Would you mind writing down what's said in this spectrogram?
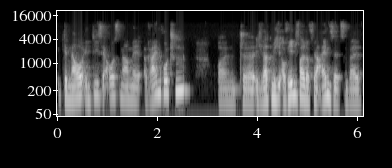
genau in diese Ausnahme reinrutschen. Und äh, ich werde mich auf jeden Fall dafür einsetzen, weil,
